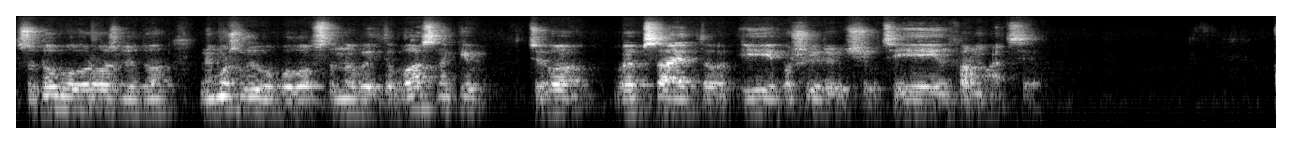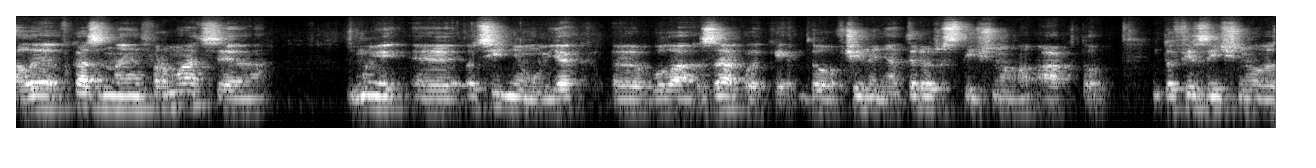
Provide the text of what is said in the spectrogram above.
судового розгляду неможливо було встановити власників цього вебсайту і поширювачів цієї інформації. Але вказана інформація ми е, оцінюємо як е, була заклики до вчинення терористичного акту, до фізичного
